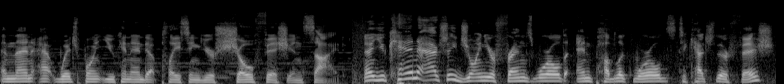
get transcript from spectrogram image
and then at which point you can end up placing your show fish inside. Now you can actually join your friend's world and public worlds to catch their fish,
